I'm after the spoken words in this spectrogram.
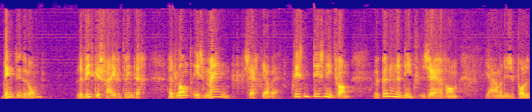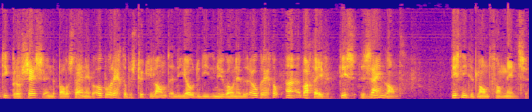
Denkt u erom? Leviticus 25. Het land is mijn, zegt Jabé. Het is, het is niet van. We kunnen het niet zeggen van. Ja, maar het is een politiek proces en de Palestijnen hebben ook wel recht op een stukje land en de Joden die er nu wonen hebben er ook recht op. Ah, eh, wacht even, het is zijn land. Het is niet het land van mensen.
